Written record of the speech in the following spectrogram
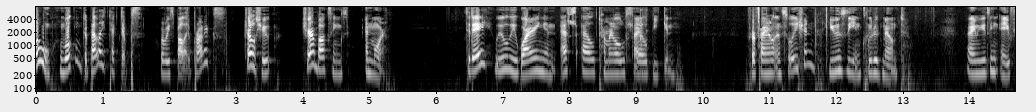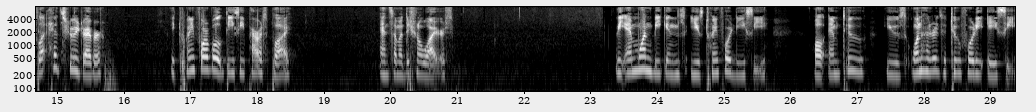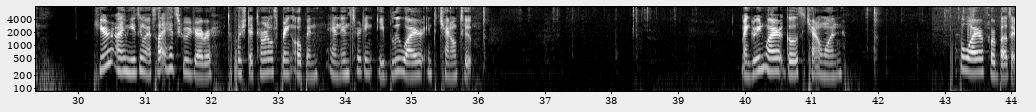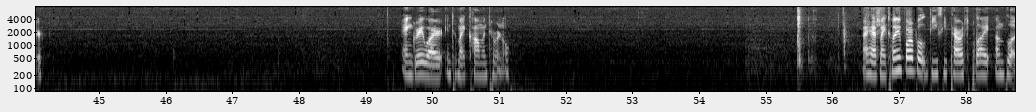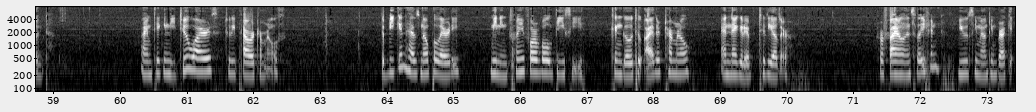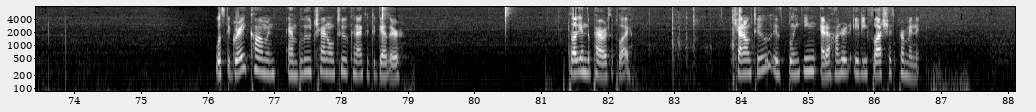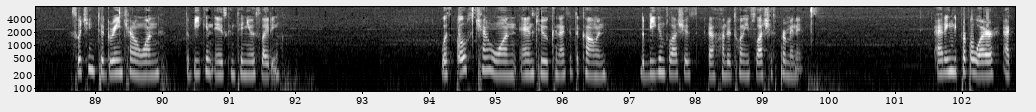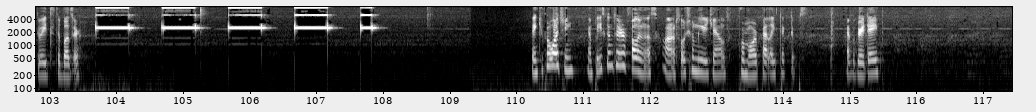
Hello, and welcome to PATLITE Tech Tips, where we spotlight products, troubleshoot, share unboxings, and more. Today, we will be wiring an SL terminal style beacon. For final installation, use the included mount. I am using a flathead screwdriver, a 24 volt DC power supply, and some additional wires. The M1 beacons use 24 DC, while M2 use 100 to 240 AC. Here I am using my flathead screwdriver to push the terminal spring open and inserting a blue wire into channel 2. My green wire goes to channel 1, purple wire for buzzer. and gray wire into my common terminal. I have my 24 volt DC power supply unplugged. I am taking the two wires to the power terminals. The beacon has no polarity, meaning 24 volt DC can go to either terminal and negative to the other. For final installation, use the mounting bracket. With the gray common and blue channel 2 connected together, plug in the power supply. Channel 2 is blinking at 180 flashes per minute. Switching to green channel 1, the beacon is continuous lighting. With both channel 1 and 2 connected to common, the beacon flashes at 120 flashes per minute. Adding the purple wire activates the buzzer. Thank you for watching, and please consider following us on our social media channels for more PATLITE Tech Tips. Have a great day.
